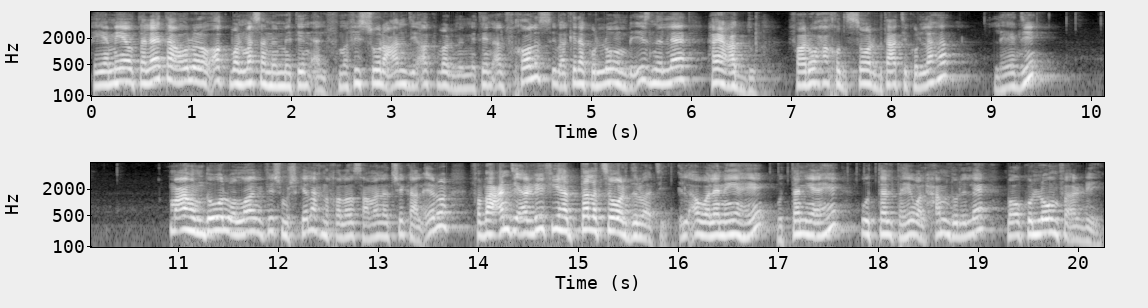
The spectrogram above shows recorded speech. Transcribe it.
هي 103 هقول له لو أكبر مثلا من 200000 مفيش صورة عندي أكبر من 200000 خالص يبقى كده كلهم بإذن الله هيعدوا. فاروح أخد الصور بتاعتي كلها اللي هي دي. معاهم دول والله مفيش مشكلة إحنا خلاص عملنا check على ال error فبقى عندي array فيها الثلاث صور دلوقتي الأولانية اهي والثانيه اهي والثالثه اهي والحمد لله بقوا كلهم في array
